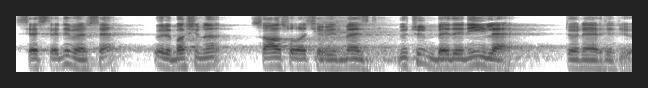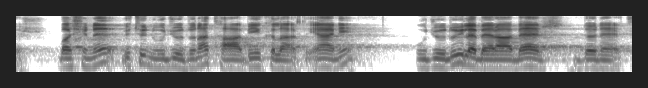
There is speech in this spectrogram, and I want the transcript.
sesleni verse, böyle başını sağa sola çevirmezdi. Bütün bedeniyle dönerdi diyor. Başını bütün vücuduna tabi kılardı. Yani vücuduyla beraber dönerdi.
